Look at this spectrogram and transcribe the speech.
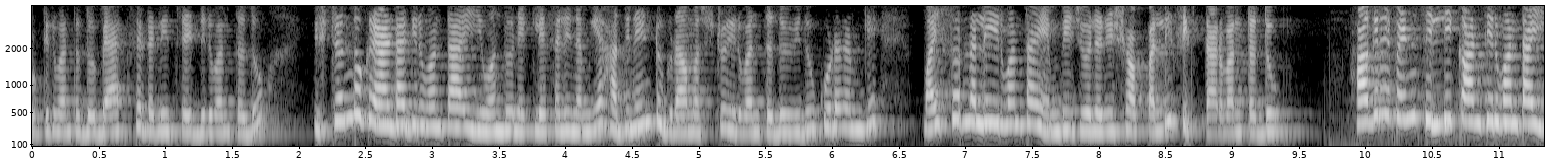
ಕೊಟ್ಟಿರುವಂತದ್ದು. ಬ್ಯಾಕ್ ಸೈಡ್ ಅಲ್ಲಿ ಥ್ರೆಡ್ ಇರುವಂತದ್ದು. ಇಷ್ಟೊಂದು ಗ್ರ್ಯಾಂಡ್ ಆಗಿರುವಂತಹ ಈ ಒಂದು ನೆಕ್ಲೆಸ್ ಅಲ್ಲಿ ನಮಗೆ ಹದಿನೆಂಟು ಗ್ರಾಮ್ ಅಷ್ಟು ಇರುವಂತದ್ದು. ಇದು ಕೂಡ ನಮಗೆ ಮೈಸೂರಿನಲ್ಲಿ ಇರುವಂತಹ ಎಂಬಿ ಜ್ಯುವೆಲರಿ ಶಾಪ್ ಅಲ್ಲಿ ಸಿಗ್ತಾ ಇರುವಂತದ್ದು. ಹಾಗೆ ಫ್ರೆಂಡ್ಸ್ ಇಲ್ಲಿ ಕಾಣ್ತಿರುವಂತಹ ಈ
